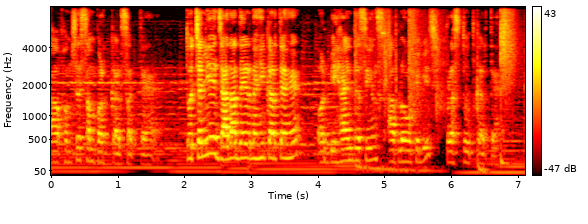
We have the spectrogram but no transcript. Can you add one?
आप हमसे संपर्क कर सकते हैं। तो चलिए ज़्यादा देर नहीं करते हैं और बिहाइंड द सीन्स आप लोगों के बीच प्रस्तुत करते हैं।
